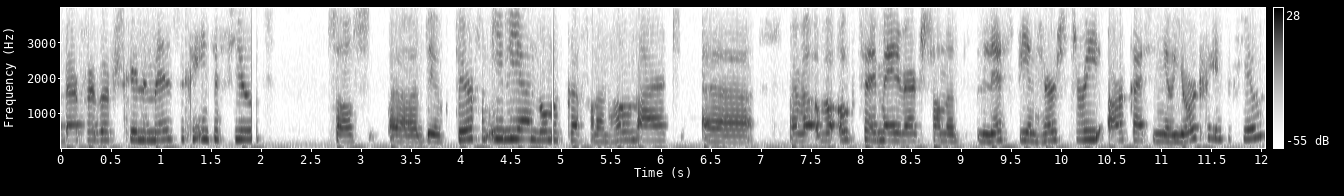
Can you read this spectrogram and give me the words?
daarvoor hebben we verschillende mensen geïnterviewd. Zoals uh, directeur van Ilia, Lonneke van een Hoonaard. Uh, maar we hebben ook twee medewerkers van het Lesbian History Archives in New York geïnterviewd.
